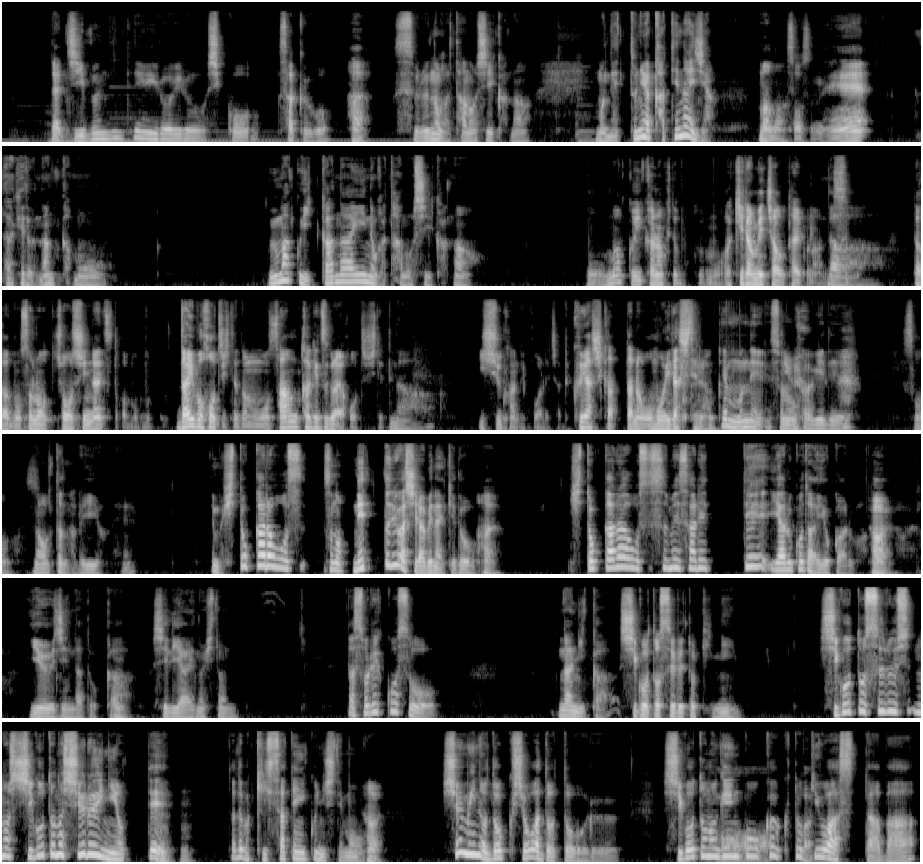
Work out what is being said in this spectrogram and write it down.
だ自分でいろいろ試行錯誤はい。するのが楽しいかな。もうネットには勝てないじゃん。まあまあそうですね。だけどなんかもう、うまくいかないのが楽しいかな。もううまくいかなくて僕もう諦めちゃうタイプなんですよ。だだからもうその調子のやつとかも、だいぶ放置してたのもう3ヶ月ぐらい放置してて、だ1週間で壊れちゃって、悔しかったのを思い出してなんか、でもね、そのおかげで そうなん。治ったならいいよね。でも人からおす、そのネットでは調べないけど、はい。人からおすすめされてやることはよくあるわ。はい。友人だとか、うん知り合いの人に。だそれこそ何か仕事するときに、仕事するの仕事の種類によって、うんうん例えば喫茶店行くにしても、はい趣味の読書はドトール、仕事の原稿を書くときはスタバ、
